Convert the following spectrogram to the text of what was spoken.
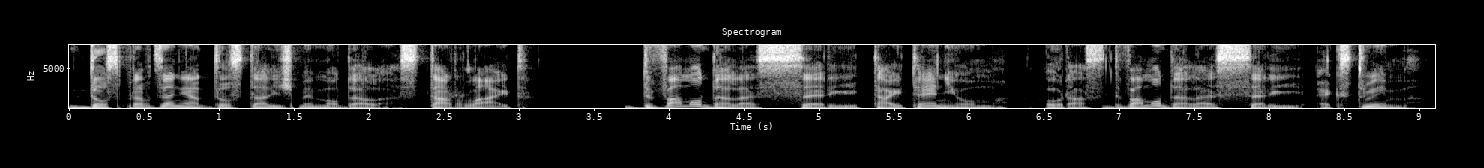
Do sprawdzenia dostaliśmy model Starlight, dwa modele z serii Titanium oraz dwa modele z serii Extreme.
